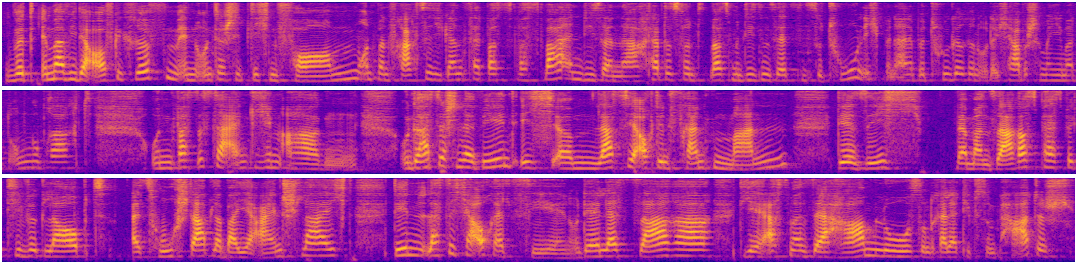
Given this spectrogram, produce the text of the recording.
wird immer wieder aufgegriffen in unterschiedlichen Formen und man fragt sich die ganze Zeit, was, was war in dieser Nacht? Hat es was mit diesen Sätzen zu tun? Ich bin eine Betrügerin oder ich habe schon mal jemanden umgebracht. Und was ist da eigentlich im Argen? Und du hast ja schon erwähnt, ich ähm, lasse ja auch den fremden Mann, der sich wenn man Sarahs Perspektive glaubt, als Hochstapler bei ihr einschleicht, den lasse ich ja auch erzählen. Und der lässt Sarah, die ja erstmal sehr harmlos und relativ sympathisch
